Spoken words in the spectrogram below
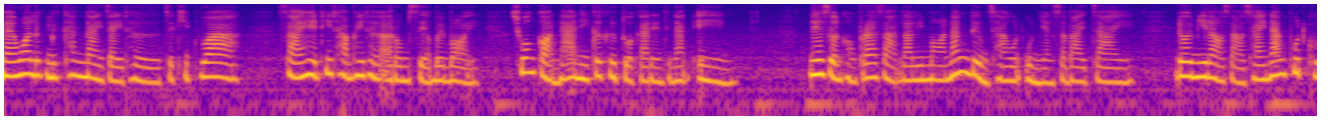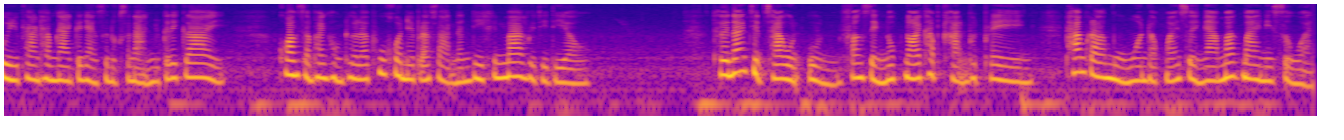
แม้ว่าลึกๆข้างในใจเธอจะคิดว่า สาเหตุที่ทำให้เธออารมณ์เสียบ่อยๆ ช่วงก่อนหน้านี้ก็คือตัวการเรนตินัทเอง ในส่วนของปราสาทลาลิมอนั่งดื่มชาอุ่นๆอย่างสบายใจ โดยมีเหล่าสาวใช้นั่งพูดคุยพลางทำงานกันอย่างสนุกสนานอยู่ใกล้ๆ ความสัมพันธ์ของเธอและผู้คนในปราสาทนั้นดีขึ้นมากเลยทีเดียว เธอนั่งจิบชาอุ่นๆ ฟังเสียงนกน้อยขับขานบทเพลง ท่ามกลางหมู่มวลดอกไม้สวยงามมากมายในสวน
